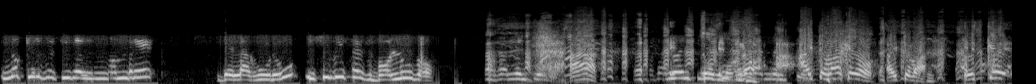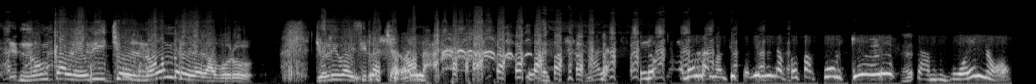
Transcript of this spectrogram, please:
no quieres decir el nombre de la gurú y si dices boludo? O sea, no entiendo. Ah, O sea, no entiendo. no, entiendo. ahí te va, Geo, ahí te va. Es que nunca le he dicho el nombre de la gurú. Yo le iba a decir la chamana. La chamana. Pero, a ver, Ramoncito, dime una cosa, ¿por qué eres tan bueno?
